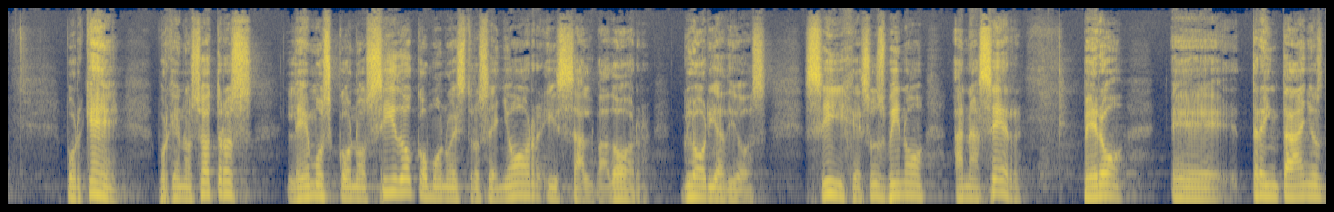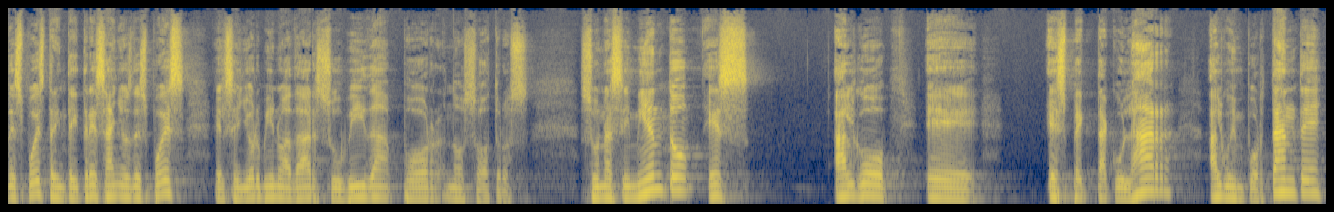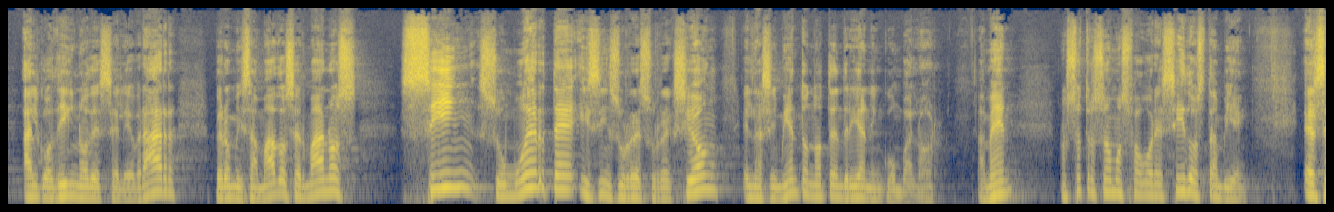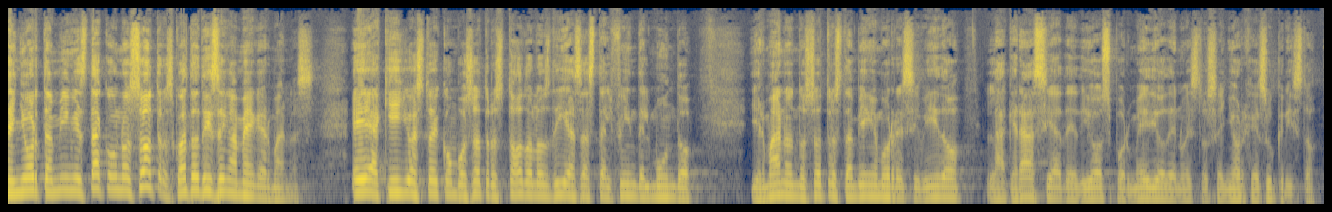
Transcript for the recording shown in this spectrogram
¿Por qué? Porque nosotros le hemos conocido como nuestro Señor y Salvador. Gloria a Dios. Sí, Jesús vino a nacer, pero 30 eh, años después, 33 años después, el Señor vino a dar su vida por nosotros. Su nacimiento es algo eh, espectacular, algo importante, algo digno de celebrar, pero mis amados hermanos, sin su muerte y sin su resurrección, el nacimiento no tendría ningún valor. Amén. Nosotros somos favorecidos también. El Señor también está con nosotros. ¿Cuántos dicen amén, hermanos? He aquí yo estoy con vosotros todos los días hasta el fin del mundo. Y hermanos, nosotros también hemos recibido la gracia de Dios por medio de nuestro Señor Jesucristo.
